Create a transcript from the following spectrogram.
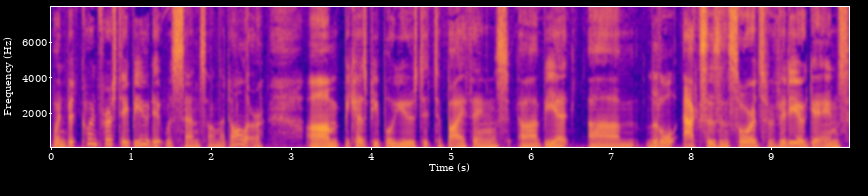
when Bitcoin first debuted, it was cents on the dollar. Um, because people used it to buy things, uh, be it um, little axes and swords for video games,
